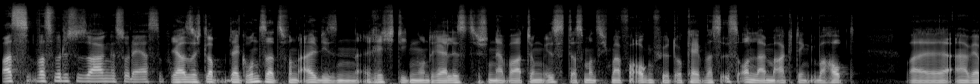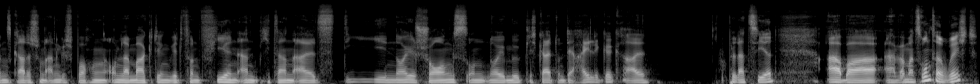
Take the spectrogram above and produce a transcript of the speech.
Was, was würdest du sagen, ist so der erste Punkt? Ja, also ich glaube, der Grundsatz von all diesen richtigen und realistischen Erwartungen ist, dass man sich mal vor Augen führt, okay, was ist Online-Marketing überhaupt? Weil äh, wir haben es gerade schon angesprochen, Online-Marketing wird von vielen Anbietern als die neue Chance und neue Möglichkeit und der heilige Gral platziert. Aber äh, wenn man es runterbricht,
